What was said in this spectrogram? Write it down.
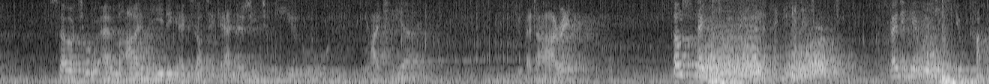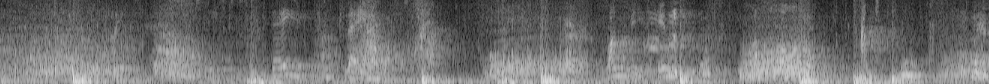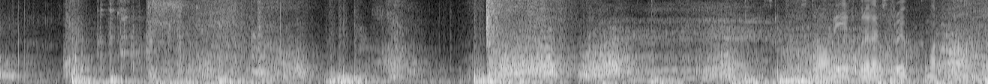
so too am I leading exotic energy to you right here. You better hurry. Those things will be here any minute. Benny here will keep you company. I instead use these to say they claim what? One lead in, one forward, out. Let's get to this door here. Will it us through? Come on. Oh,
